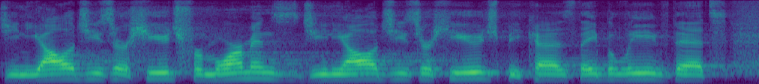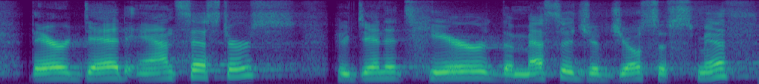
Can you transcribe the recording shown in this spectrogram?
Genealogies are huge for Mormons. Genealogies are huge because they believe that their dead ancestors who didn't hear the message of Joseph Smith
